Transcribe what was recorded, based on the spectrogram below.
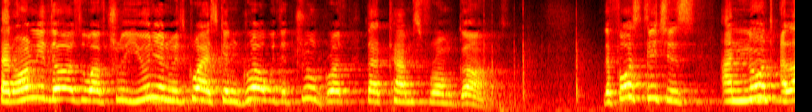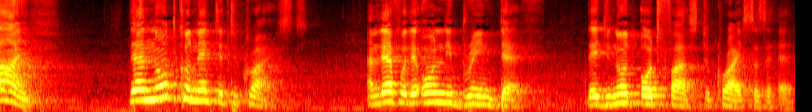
that only those who have true union with Christ can grow with the true growth that comes from God. The false teachers are not alive, they are not connected to Christ, and therefore they only bring death. They do not hold fast to Christ as a head.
